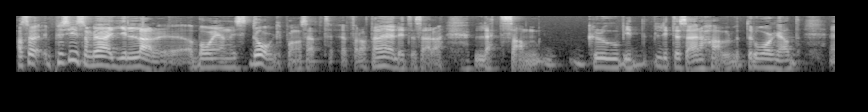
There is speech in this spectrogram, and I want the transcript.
Alltså, precis som jag gillar eh, Boy and His Dog på något sätt. För att den är lite så här lättsam, groovy, lite så här halvdrogad. Eh,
